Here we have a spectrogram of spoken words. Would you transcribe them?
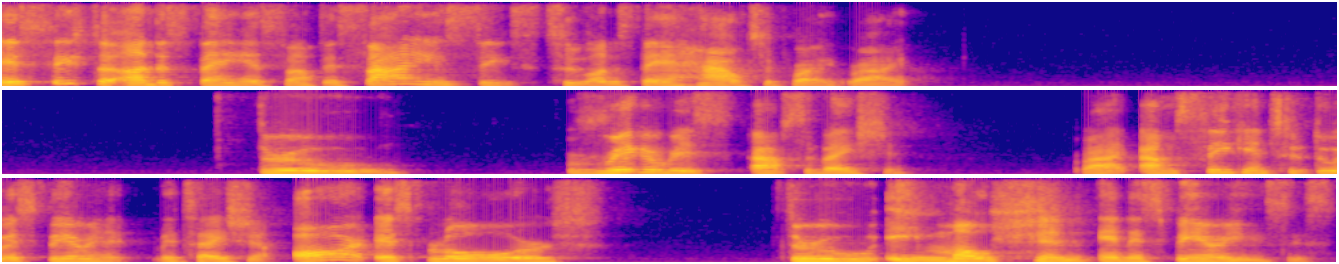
it seeks to understand something. Science seeks to understand how to pray, right? Through rigorous observation, right? I'm seeking to through experimentation. Art explores through emotion and experiences.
